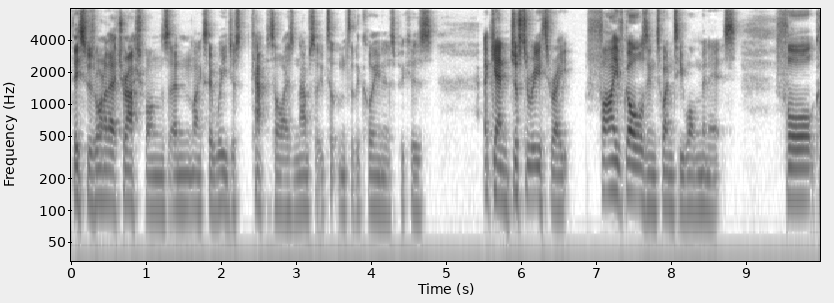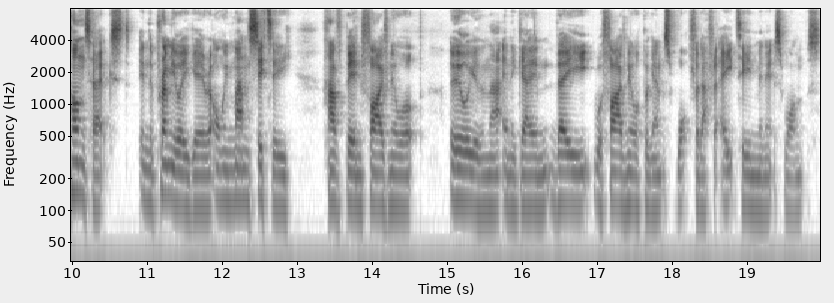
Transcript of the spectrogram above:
this was one of their trash ones, and like I said, we just capitalised and absolutely took them to the cleaners because, again, just to reiterate, five goals in twenty one minutes. For context, in the Premier League era, only Man City have been five 0 up earlier than that in a game. They were five 0 up against Watford after eighteen minutes once.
